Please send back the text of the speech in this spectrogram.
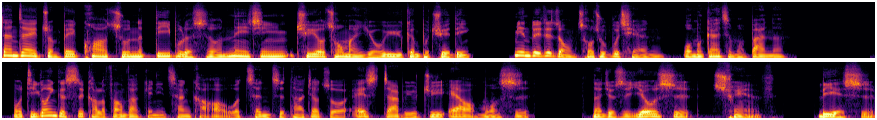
但在准备跨出那第一步的时候，内心却又充满犹豫跟不确定。面对这种踌躇不前，我们该怎么办呢？我提供一个思考的方法给你参考哦，我称之它叫做 SWGL 模式，那就是优势 Strength、劣势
